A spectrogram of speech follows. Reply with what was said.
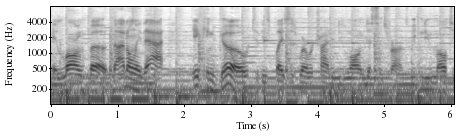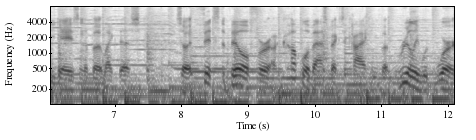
a long boat. Not only that, it can go to these places where we're trying to do long distance runs. We can do multi days in a boat like this. So it fits the bill for a couple of aspects of kayaking, but really would work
